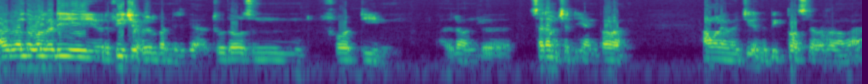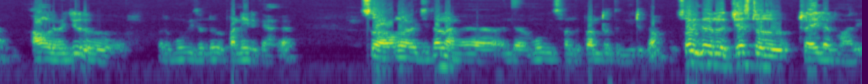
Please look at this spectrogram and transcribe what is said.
அவர் வந்து ஆல்ரெடி ஒரு ஃபீச்சர் ஃபிலிம் பண்ணியிருக்கார் டூ தௌசண்ட் ஃபோர்டீன் அதில் வந்து சரம் செட்டி அண்ட் பவன். அவங்கள வச்சு இந்த பிக் பாஸில் வர்றவங்க அவங்கள வச்சு ஒரு ஒரு மூவிஸ் வந்து பண்ணியிருக்காங்க ஸோ அவங்கள வச்சு தான் நாங்கள் இந்த மூவிஸ் வந்து பண்ணுறதுக்கு இருக்கோம். ஸோ இது ஒரு ஜஸ்ட் ஒரு ட்ரைலர் மாதிரி.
